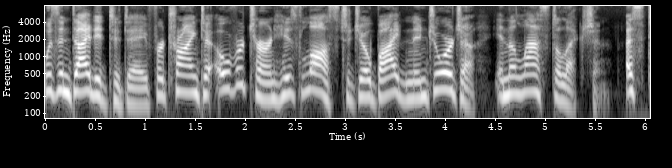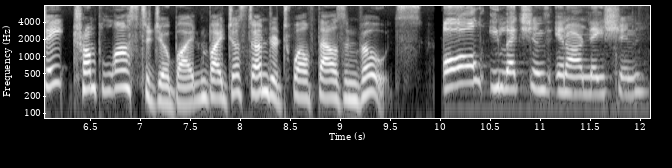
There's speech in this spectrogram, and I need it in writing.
was indicted today for trying to overturn his loss to Joe Biden in Georgia in the last election, a state Trump lost to Joe Biden by just under 12,000 votes. All elections in our nation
